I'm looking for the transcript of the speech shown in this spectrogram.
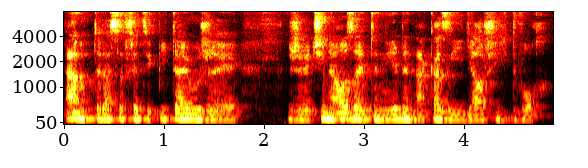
Áno, teraz sa všetci pýtajú, že, že či naozaj ten jeden nakazí ďalších dvoch.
